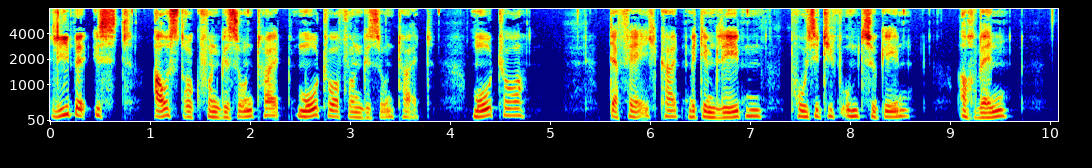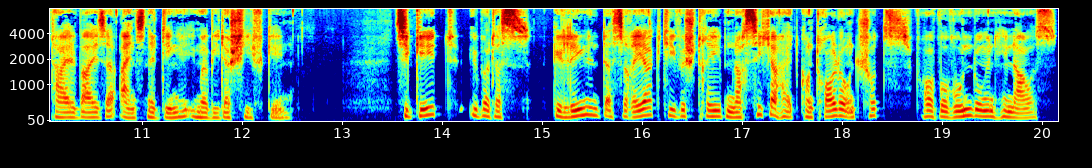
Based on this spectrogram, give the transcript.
Liebe ist Ausdruck von Gesundheit, Motor von Gesundheit, Motor der Fähigkeit, mit dem Leben positiv umzugehen, auch wenn teilweise einzelne Dinge immer wieder schiefgehen. Sie geht über das Gelingen, das reaktive Streben nach Sicherheit, Kontrolle und Schutz vor Verwundungen hinaus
